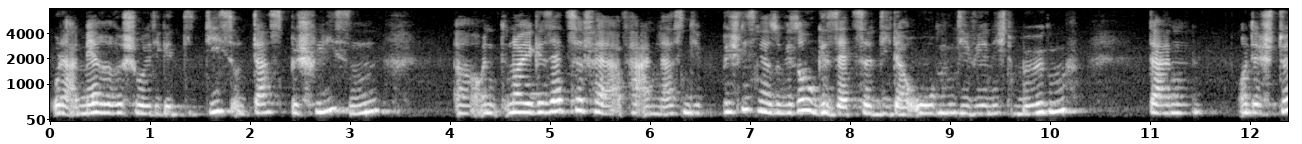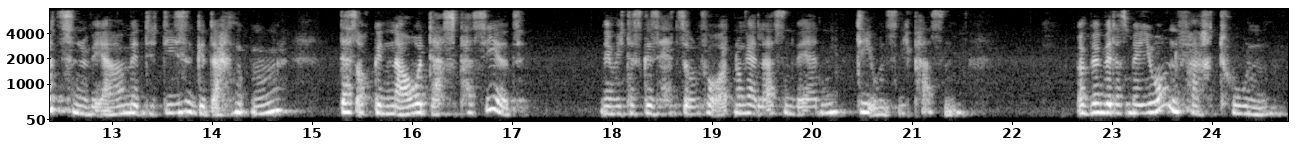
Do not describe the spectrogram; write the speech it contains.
oder an mehrere Schuldige, die dies und das beschließen und neue Gesetze ver veranlassen, die beschließen ja sowieso Gesetze, die da oben, die wir nicht mögen, dann unterstützen wir mit diesen Gedanken, dass auch genau das passiert. Nämlich dass Gesetze und Verordnungen erlassen werden, die uns nicht passen. Und wenn wir das millionenfach tun,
